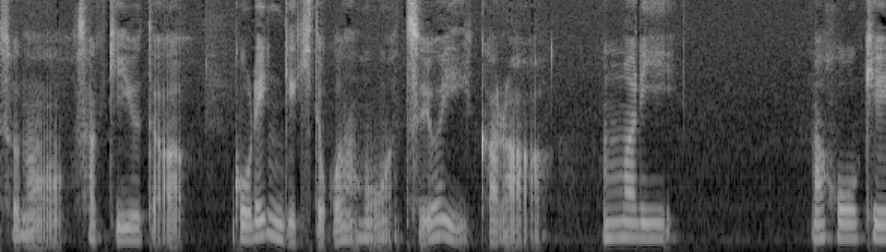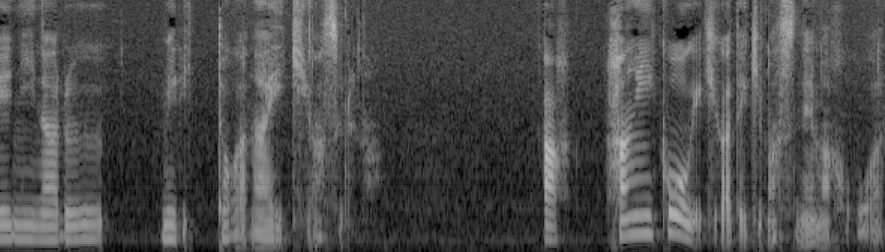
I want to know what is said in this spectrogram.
そのさっき言うた五連撃とかの方が強いからあんまり魔法系になるメリットがない気がするな。あ範囲攻撃ができますね魔法はね。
